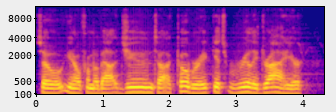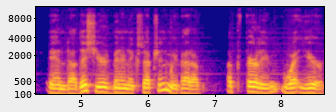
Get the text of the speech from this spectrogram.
So, you know, from about June to October, it gets really dry here. And uh, this year has been an exception. We've had a, a fairly wet year.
